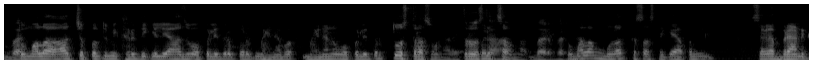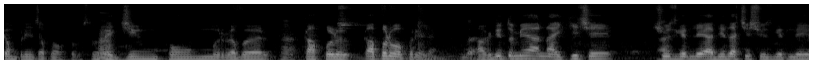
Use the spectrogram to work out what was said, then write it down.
बरं. तुम्हाला आज चप्पल तुम्ही खरेदी केली आज वापरली तर परत महिना महिन्यानं वापरली तर तोच त्रास होणार आहे त्रोस परत हा, चालणार बरं बरं तुम्हाला मुळात कसं असतं की आपण सगळ्या ब्रँड कंपनीचा वापरतो हा. Rexine foam rubber. कापड कापड वापरलेलं आहे. अगदी तुम्ही नायकीचे शूज घेतले adidas शूज घेतले.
